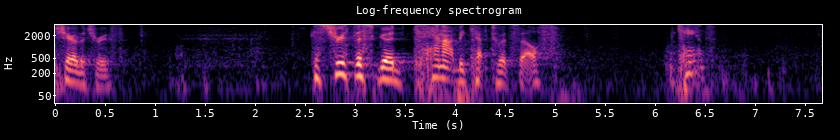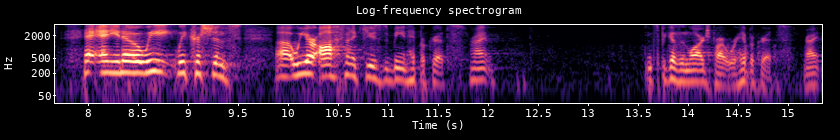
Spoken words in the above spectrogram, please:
share the truth. Because truth this good cannot be kept to itself. It can't. And, and you know, we, we Christians, uh, we are often accused of being hypocrites, right? It's because, in large part, we're hypocrites, right?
